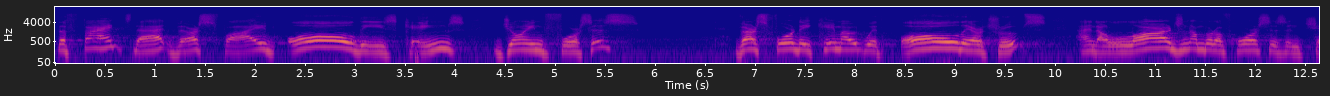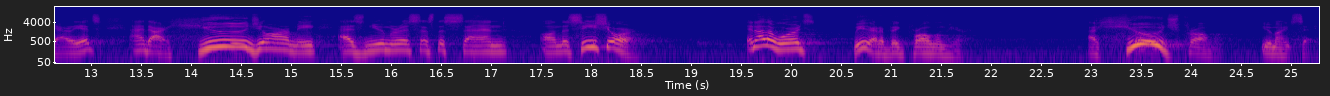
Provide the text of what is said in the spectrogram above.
the fact that, verse 5, all these kings joined forces. Verse 4, they came out with all their troops and a large number of horses and chariots, and a huge army as numerous as the sand on the seashore. In other words, we got a big problem here. A huge problem, you might say.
